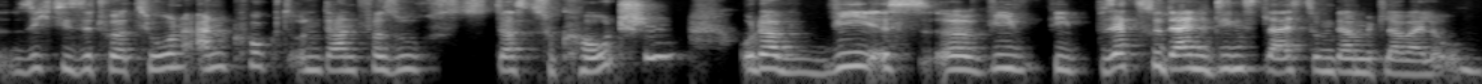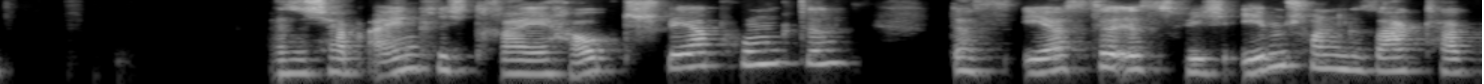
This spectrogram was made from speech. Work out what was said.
sich die Situation anguckt und dann versuchst, das zu coachen? Oder wie, ist, äh, wie, wie setzt du deine Dienstleistung da mittlerweile um? Also ich habe eigentlich drei Hauptschwerpunkte. Das erste ist, wie ich eben schon gesagt habe,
